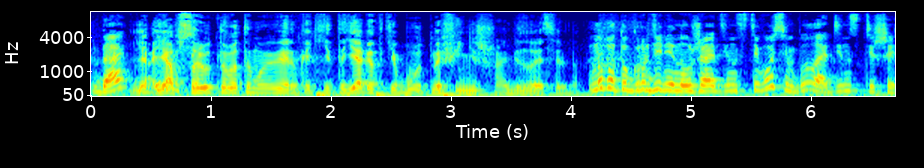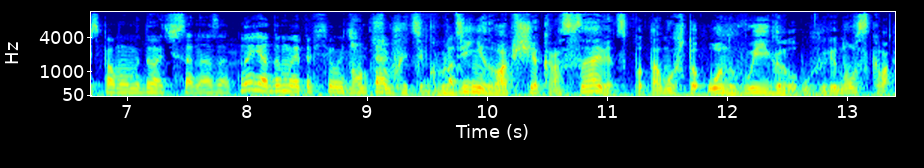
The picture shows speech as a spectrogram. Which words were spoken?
Да? Я, я абсолютно в этом уверен. Какие-то ягодки будут на финише обязательно. Ну вот у Грудинина уже 11.8, было 11.6, по-моему, два часа назад. Но я думаю, это все очень так. Слушайте, Грудинин вообще красавец, потому что он выиграл у Жириновского Жириновского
